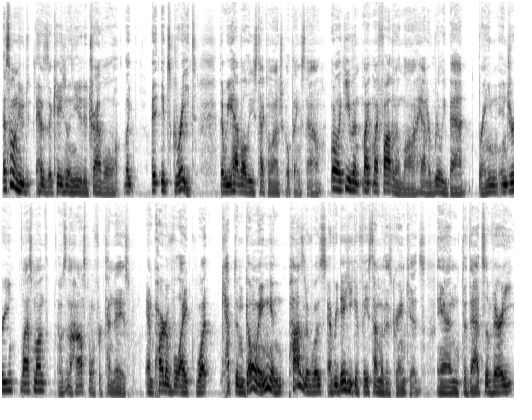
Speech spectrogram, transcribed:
As someone who has occasionally needed to travel, like it's great that we have all these technological things now. Or like even my, my father-in-law had a really bad brain injury last month. and was in the hospital for 10 days. And part of like what kept him going and positive was every day he could FaceTime with his grandkids. And that that's a very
